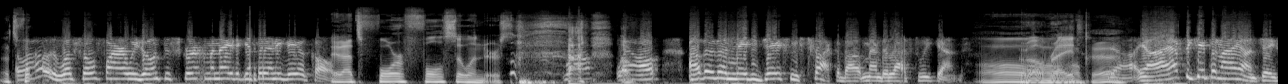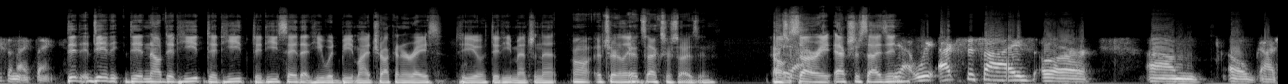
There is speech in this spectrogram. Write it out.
That's four, Well, well, so far we don't discriminate against any vehicle. hey, that's four full cylinders. Well, well, other than maybe Jason's truck. About remember last weekend. Oh, right. Okay. Yeah, yeah. I have to keep an eye on Jason. I think. Did did did now did he did he did he say that he would beat my truck in a race to you? Did he mention that? Oh, it's Shirley? It's exercising. Oh, sorry, exercising. Yeah, we exercise or. Um, oh gosh,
